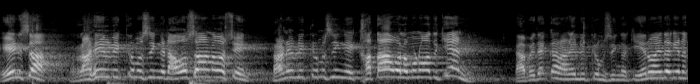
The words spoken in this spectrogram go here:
ඒ නිසා රනිල් වික්‍රමසිංහට අවසාන වශයෙන් රනිල් වික්‍රමසිංහගේ කතාවල මොනවද කියන්නේ? අපි දැක්ක රනිල් වික්‍රමසිංහ කියනවා ඉඳගෙන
